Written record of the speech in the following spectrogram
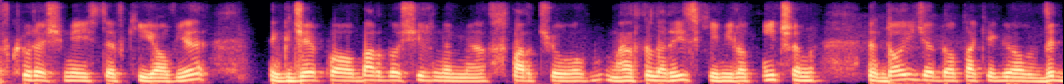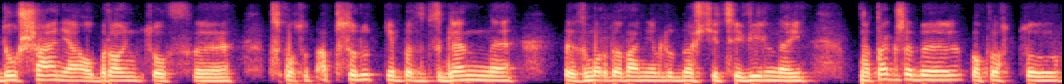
w któreś miejsce w Kijowie, gdzie po bardzo silnym wsparciu artyleryjskim i lotniczym dojdzie do takiego wyduszania obrońców w sposób absolutnie bezwzględny, zmordowaniem ludności cywilnej, no tak, żeby po prostu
